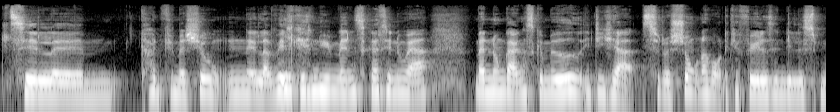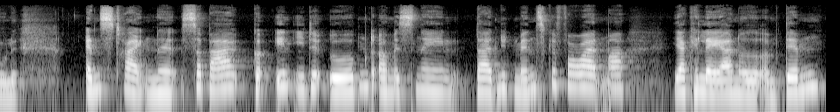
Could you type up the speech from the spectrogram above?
til øh, konfirmationen, eller hvilke nye mennesker det nu er, man nogle gange skal møde i de her situationer, hvor det kan føles en lille smule anstrengende, så bare gå ind i det åbent, og med sådan en, der er et nyt menneske foran mig, jeg kan lære noget om dem,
